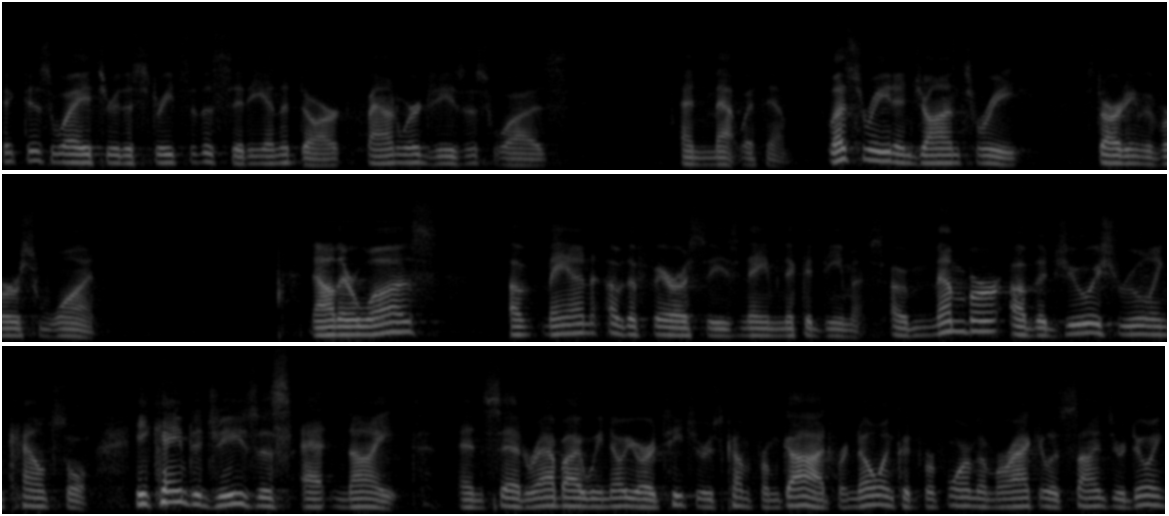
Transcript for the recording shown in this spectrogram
picked his way through the streets of the city in the dark, found where Jesus was, and met with him. Let's read in John 3, starting the verse 1. Now there was a man of the Pharisees named Nicodemus, a member of the Jewish ruling council. He came to Jesus at night and said, Rabbi, we know you're a teacher who's come from God, for no one could perform the miraculous signs you're doing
